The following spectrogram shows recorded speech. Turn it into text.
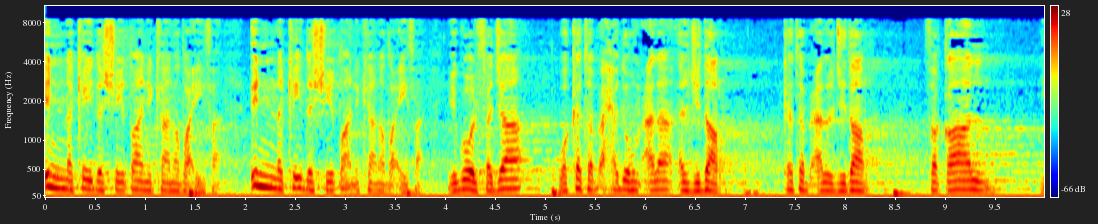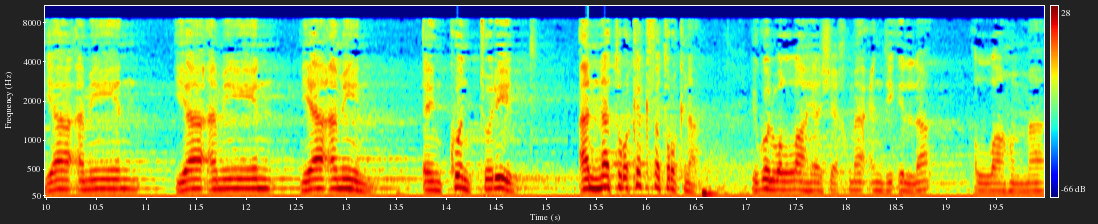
إن كيد الشيطان كان ضعيفا. إن كيد الشيطان كان ضعيفا. يقول فجاء وكتب أحدهم على الجدار. كتب على الجدار. فقال يا أمين يا أمين يا أمين إن كنت تريد أن نتركك فاتركنا. يقول والله يا شيخ ما عندي إلا اللهم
